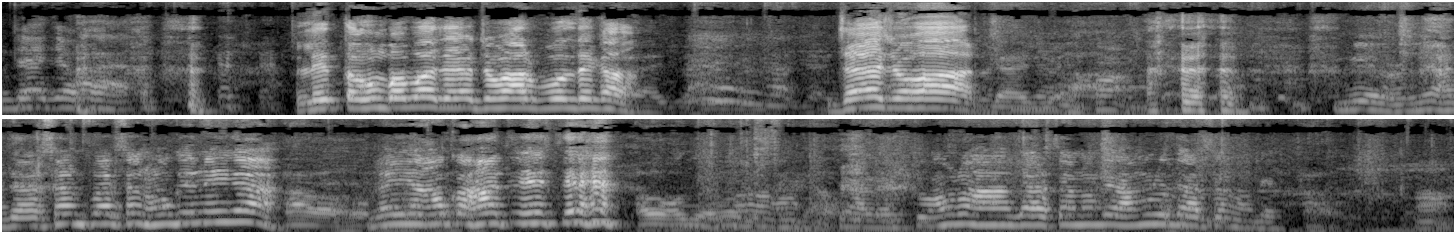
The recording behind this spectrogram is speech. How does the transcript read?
जय जवाहर लेता हूँ बाबा जय जोहार बोल देगा। जय जोहार। दर्शन पर्सन हो गए नहीं का? नहीं यहाँ कहाँ से थे चलो तो हम हाँ दर्शन हो गए हमरो दर्शन हो गए। हाँ।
